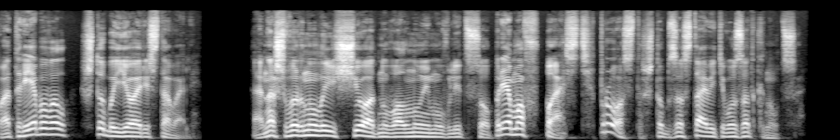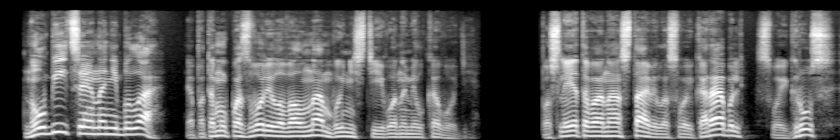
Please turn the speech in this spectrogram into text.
потребовал, чтобы ее арестовали. Она швырнула еще одну волну ему в лицо, прямо в пасть, просто, чтобы заставить его заткнуться. Но убийцей она не была, а потому позволила волнам вынести его на мелководье. После этого она оставила свой корабль, свой груз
